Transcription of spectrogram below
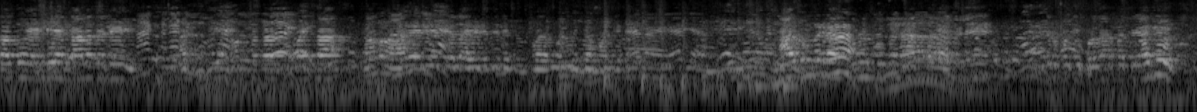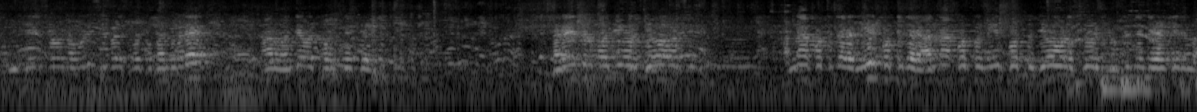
ಬಂದಿರುವಂತದ್ದು ಎನ್ ಡಿ ಎ ಕಾಲದಲ್ಲಿ ನಾನು ಹಾವೇರಿಯಲ್ಲಿ ಎಲ್ಲ ಹೇಳಿದ್ದೀನಿ ಪತ್ರಿಕಾ. ನರೇಂದ್ರ ಮೋದಿ ಪ್ರಧಾನಮಂತ್ರಿಯಾಗಿ ಈ ದೇಶವನ್ನು ಉಳಿಸಿ ಬೆಳೆಸಬೇಕು ಬಂದ್ರೆ ನಾನು ಒಂದೇ ಒಂದು ಪ್ರಶ್ನೆ ಕೇಳ್ತೀನಿ. ನರೇಂದ್ರ ಮೋದಿ ಅವರು ಜೀವ ಉಳಿಸಿ ಅನ್ನ ಕೊಟ್ಟಿದ್ದಾರೆ ನೀರು ಕೊಟ್ಟಿದ್ದಾರೆ. ಅನ್ನ ಕೊಟ್ಟು ನೀರು ಕೊಟ್ಟು ಜೀವ ಉಳಿಸಿದವರು ಕೃತಜ್ಞತೆ ಹೇಳ್ತೀರಲ್ಲ.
